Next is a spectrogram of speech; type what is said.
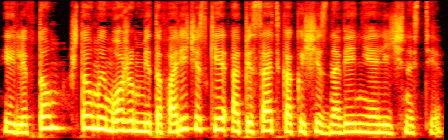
или в том, что мы можем метафорически описать как исчезновение личности.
